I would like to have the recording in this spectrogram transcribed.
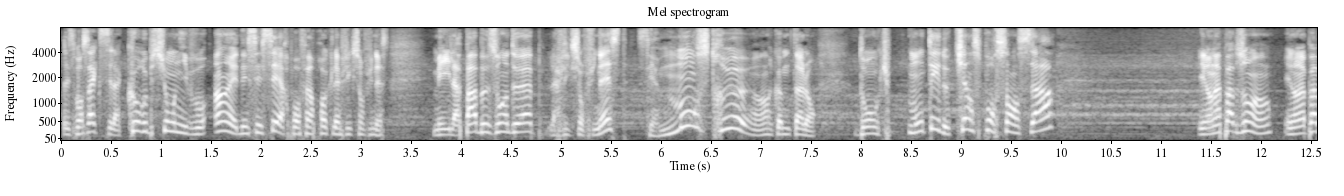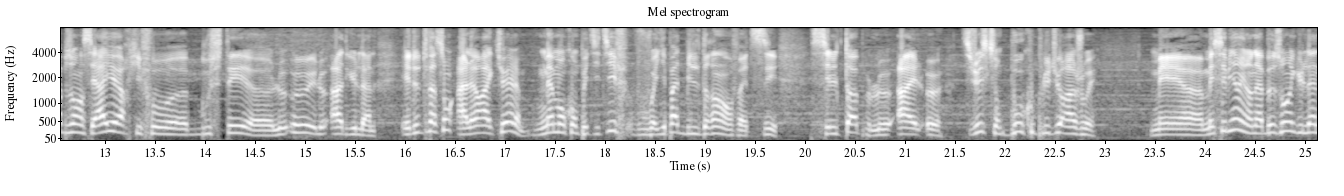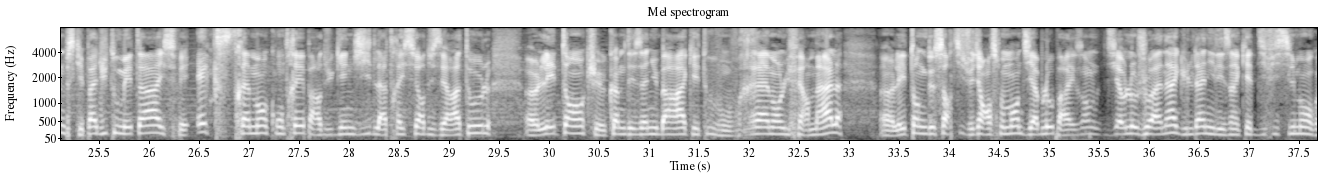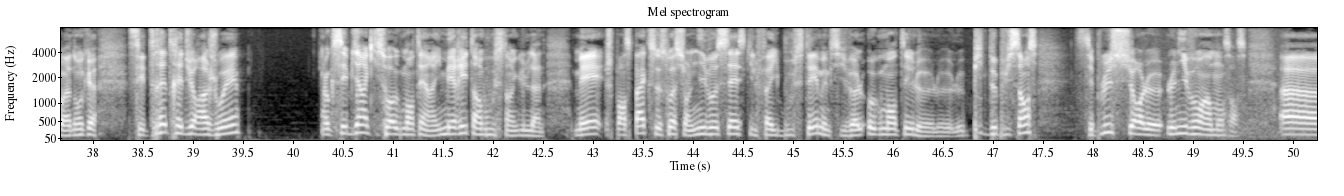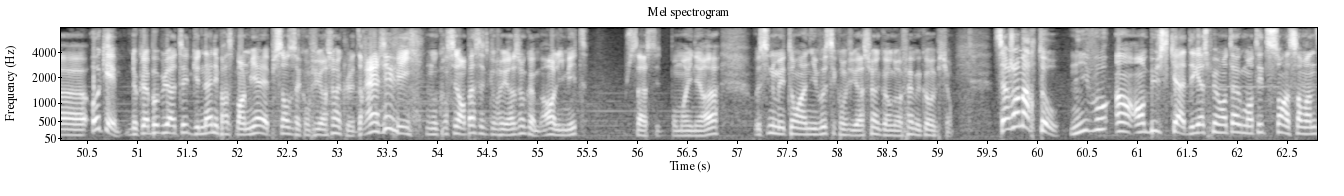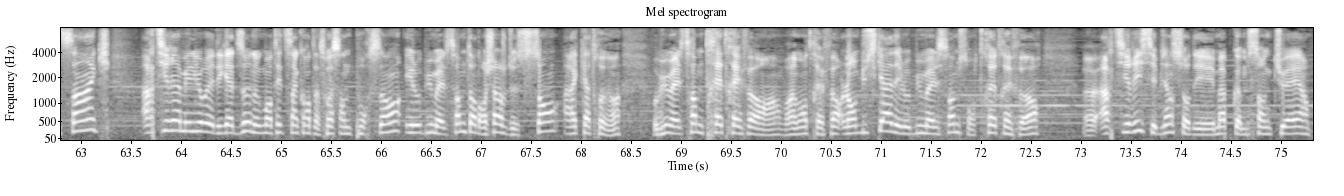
Et c'est pour ça que c'est la corruption niveau 1 est nécessaire pour faire proc l'affliction funeste. Mais il n'a pas besoin de up. L'affliction funeste, c'est monstrueux hein, comme talent. Donc monter de 15% ça, il n'en a pas besoin. Hein. Il n'en a pas besoin. C'est ailleurs qu'il faut euh, booster euh, le E et le A de Gul'dan. Et de toute façon, à l'heure actuelle, même en compétitif, vous voyez pas de build en fait. C'est le top, le A et le E. C'est juste qu'ils sont beaucoup plus durs à jouer. Euh, mais, c'est bien, il en a besoin Gul'dan parce qu'il n'est pas du tout méta, il se fait extrêmement contrer par du Genji, de la Tracer, du Zeratul. Euh, les tanks comme des Anubarak et tout vont vraiment lui faire mal. Euh, les tanks de sortie, je veux dire en ce moment Diablo par exemple, Diablo Johanna, Gul'dan il les inquiète difficilement quoi. Donc c'est très très dur à jouer. Donc c'est bien qu'il soit augmenté, hein. il mérite un boost hein, Gul'dan. Mais je pense pas que ce soit sur le niveau 16 qu'il faille booster, même s'ils veulent augmenter le, pic de puissance. C'est plus sur le, niveau 1 à mon sens. Euh, ok, donc la popularité de Gundam est principalement liée à la puissance de sa configuration avec le Drain TV. Nous ne considérons pas cette configuration comme hors limite. Ça c'est pour moi une erreur. Aussi nous mettons à niveau ces configurations avec Gangrefem et Corruption. Sergent Marteau, niveau 1, embuscade, dégâts supplémentaires augmentés de 100 à 125. Artillerie améliorée, dégâts de zone augmentés de 50 à 60%. Et l'obus Maelstrom, temps de recharge de 100 à 80. Obus Maelstrom très très fort, hein, vraiment très fort. L'embuscade et l'obus Maelstrom sont très très forts. Euh, artillerie c'est bien sur des maps comme Sanctuaire,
